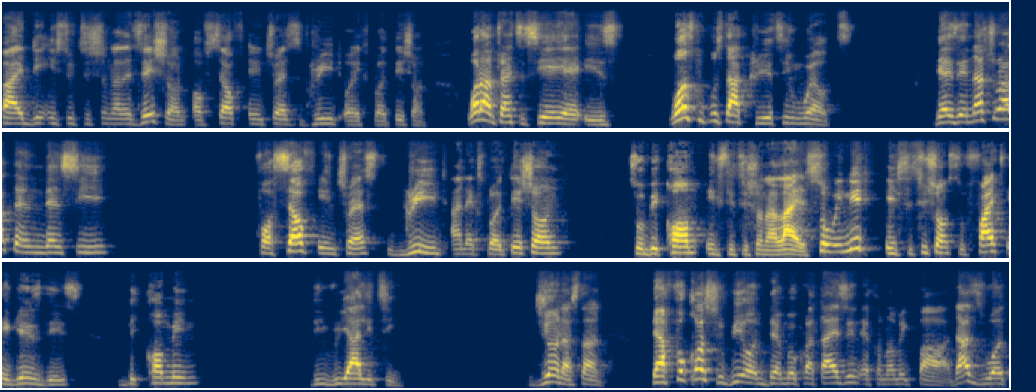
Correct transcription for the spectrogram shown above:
by the institutionalization of self interest, greed, or exploitation. What I'm trying to say here is once people start creating wealth, there's a natural tendency for self interest, greed, and exploitation to become institutionalized. So we need institutions to fight against this becoming the reality. Do you understand? Their focus should be on democratizing economic power. That's what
